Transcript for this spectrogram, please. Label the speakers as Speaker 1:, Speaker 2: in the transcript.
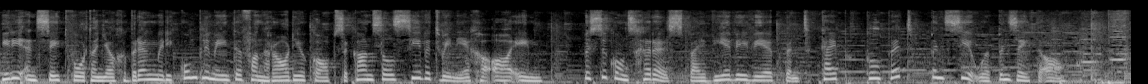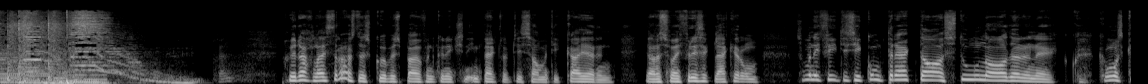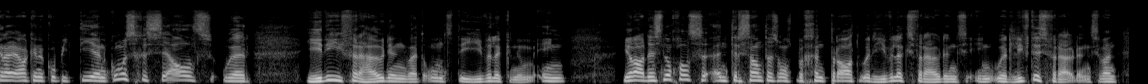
Speaker 1: Hierdie inset word aan jou gebring met die komplimente van Radio Kaapse Kansel 729 AM. Besoek ons gerus by www.cape pulpit.co.za.
Speaker 2: Goeiedag luisteraars, dis Kobus Pau van Connection Impact wat jy saam met die kuier en ja, dit is vir my vreeslik lekker om sommer net vir julle te sê kom trek daar 'n stoel nader en ek, kom ons kry elkeen 'n koppie tee en kom ons gesels oor hierdie verhouding wat ons die huwelik noem en ja, dis nogal interessant as ons begin praat oor huweliksverhoudings en oor liefdesverhoudings want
